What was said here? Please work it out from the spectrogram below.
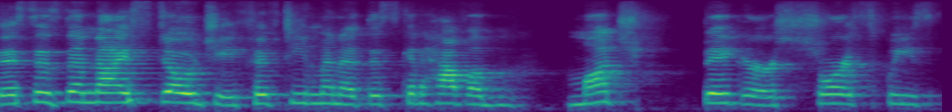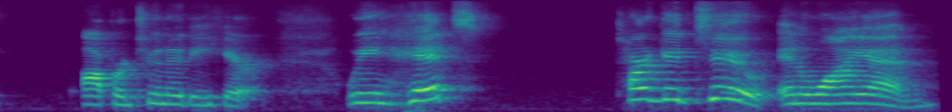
This is the nice doji, 15 minute. This could have a much bigger short squeeze opportunity here. We hit target two in YM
